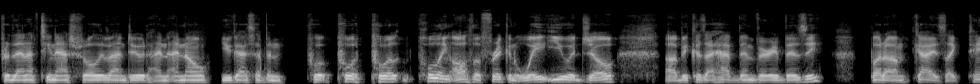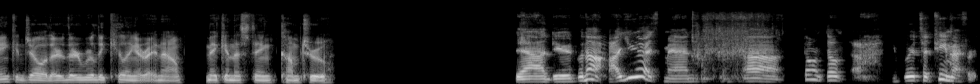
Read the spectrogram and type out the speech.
for the NFT Nashville event, dude. I, I know you guys have been pu- pu- pu- pulling all the freaking weight, you and Joe, uh, because I have been very busy. But um, guys, like Tank and Joe, they're they're really killing it right now, making this thing come true. Yeah, dude. But no, you guys, man. Uh, don't don't. Uh, it's a team effort.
